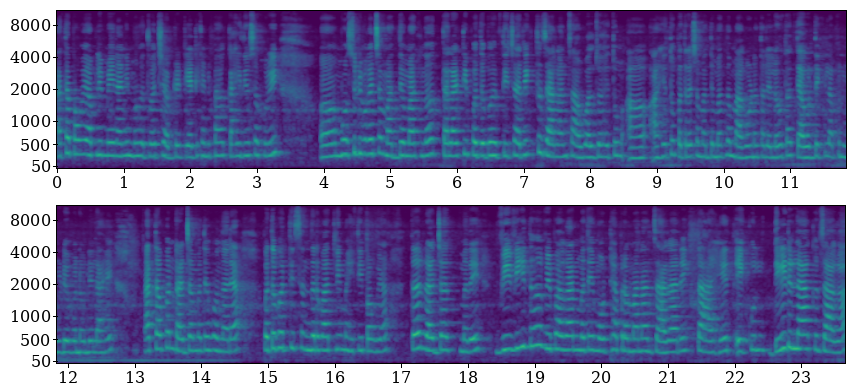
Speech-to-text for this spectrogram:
आता पाहूया आपली मेन आणि महत्त्वाची अपडेट या ठिकाणी पहा काही दिवसापूर्वी महसूल विभागाच्या माध्यमातून तलाठी पदभरतीच्या रिक्त जागांचा अहवाल जो आहे तो आहे तो पत्राच्या माध्यमातून मागवण्यात आलेला होता. त्यावर देखील आपण व्हिडिओ बनवलेला आहे. आता आपण राज्यामध्ये होणाऱ्या पदभरती संदर्भातली माहिती पाहूया. तर राज्यामध्ये विविध विभागांमध्ये मोठ्या प्रमाणात जागा रिक्त आहेत. एकूण दीड लाख जागा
